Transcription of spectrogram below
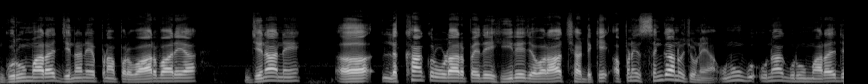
ਗੁਰੂ ਮਹਾਰਾਜ ਜਿਨ੍ਹਾਂ ਨੇ ਆਪਣਾ ਪਰਿਵਾਰ ਵਾਰਿਆ, ਜਿਨ੍ਹਾਂ ਨੇ ਲੱਖਾਂ ਕਰੋੜਾਂ ਰੁਪਏ ਦੇ ਹੀਰੇ ਜਵਾਹਰਾਤ ਛੱਡ ਕੇ ਆਪਣੇ ਸਿੰਘਾਂ ਨੂੰ ਚੁਣਿਆ। ਉਹਨੂੰ ਉਹਨਾਂ ਗੁਰੂ ਮਹਾਰਾਜ,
